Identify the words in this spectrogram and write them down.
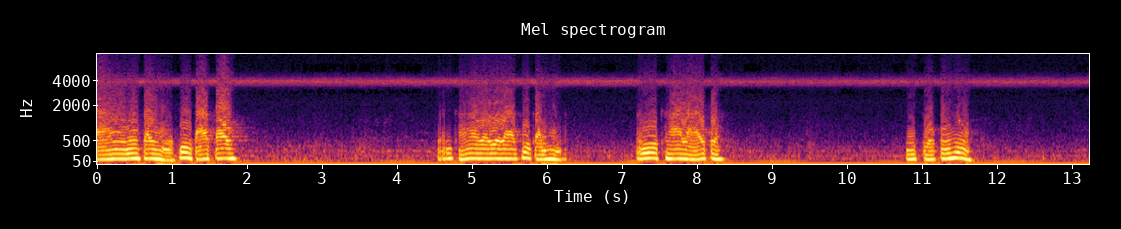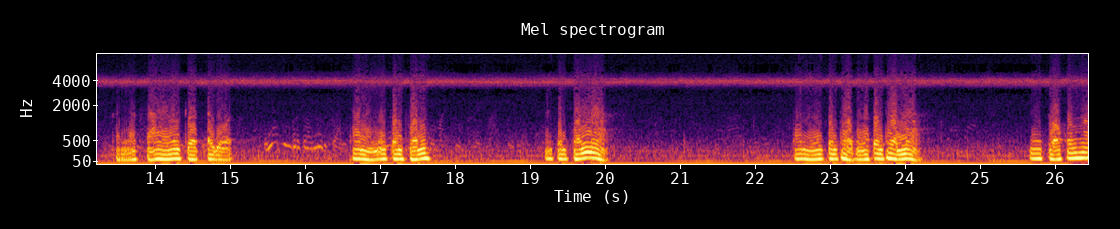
ตาไม่ใส่ให้ที่ตาเก่าเห็นขาเวลาที่กันเห็นมันมีขาหลายตัวมีตัวของหัวการรักษาให้มันเกิดประโยชน์ถ้ามันมันเป็นผลมันเป็นผลมาก ถ้ามันเป็นโทษมันเป็นโทษมากในตัวของเฮา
